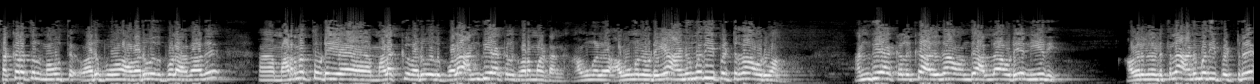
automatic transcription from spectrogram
சக்கரத்துல் மவுத் வருவது போல அதாவது மரணத்துடைய மலக்கு வருவது போல அன்பியாக்களுக்கு வரமாட்டாங்க. அவங்க அவங்களுடைய அனுமதி பெற்றுதான் வருவாங்க. அன்பியாக்களுக்கு அதுதான் வந்து அல்லாவுடைய நியதி அவர்களிடத்துல அனுமதி பெற்று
